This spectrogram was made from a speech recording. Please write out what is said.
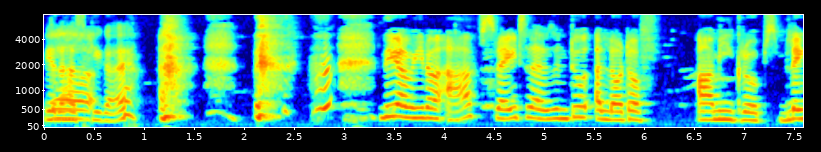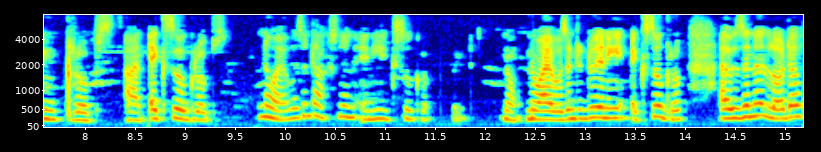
yeah the husky guy. The amino apps right? So i was into a lot of army groups blink groups and exo groups. No i wasn't actually in any exo group wait. No no i wasn't into any exo group. I was in a lot of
